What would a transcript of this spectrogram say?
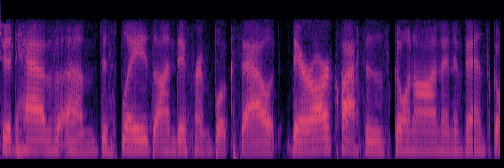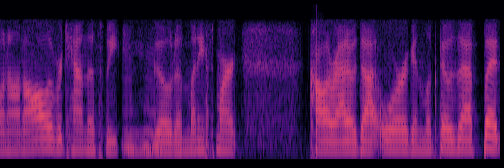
should have um, displays on different books out. There are classes going on and events going on all over town this week. You can Mhm. go to moneysmartcolorado.org and look those up. But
